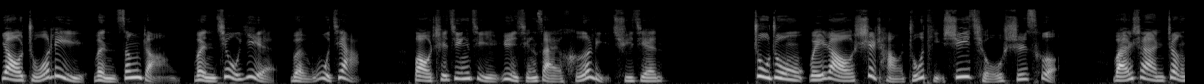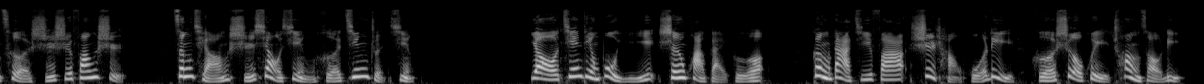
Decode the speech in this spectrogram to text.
要着力稳增长、稳就业、稳物价，保持经济运行在合理区间。注重围绕市场主体需求施策，完善政策实施方式，增强时效性和精准性。要坚定不移深化改革，更大激发市场活力和社会创造力，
